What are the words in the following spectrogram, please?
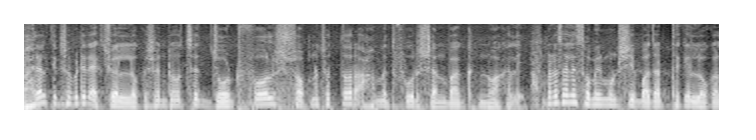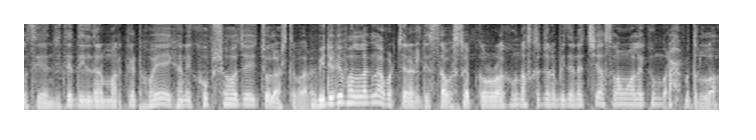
ভাইরাল তিনশো ফিটের অ্যাকচুয়াল লোকেশনটা হচ্ছে জোটফল, স্বপ্নচত্বর, আহমেদপুর শানবাগ নোয়াখালী। আপনারা চাইলে সমীর মুন্সি বাজার থেকে লোকাল সিএনজিতে দিলদার মার্কেট হয়ে এখানে খুব সহজেই চলে আসতে পারেন। ভিডিওটি ভালো লাগলে আমার চ্যানেলটি সাবস্ক্রাইব করে রাখুন। আজকের জন্য বিদায় নিচ্ছি। আসসালামু আলাইকুম রহমতুল্লাহ।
